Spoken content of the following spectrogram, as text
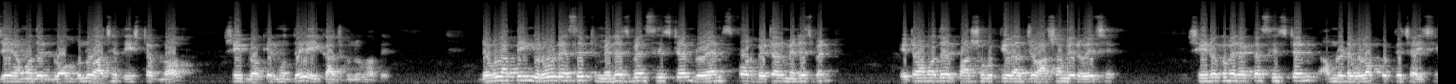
যে আমাদের ব্লকগুলো আছে, তেইশটা ব্লক, সেই ব্লকের মধ্যে এই কাজগুলো হবে। Developing road asset management system RAMS for better management এটা আমাদের পার্শ্ববর্তী রাজ্য আসামে রয়েছে। সেই রকমের একটা সিস্টেম আমরা ডেভেলপ করতে চাইছি।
